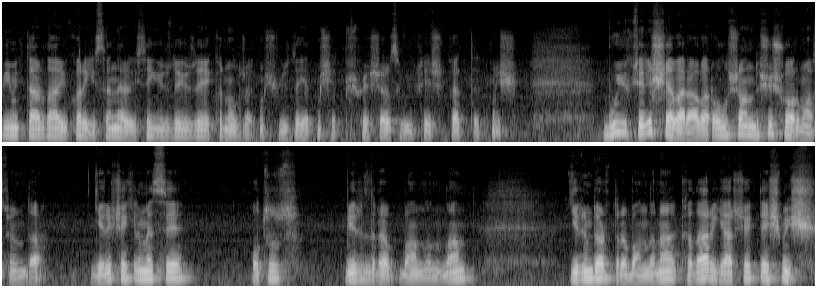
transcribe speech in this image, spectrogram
bir miktar daha yukarı gitse neredeyse %100'e yakın olacakmış. %70-75 arası bir yükseliş katletmiş. Bu yükselişle beraber oluşan düşüş formasyonunda geri çekilmesi 31 lira bandından 24 lira bandına kadar gerçekleşmiş.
